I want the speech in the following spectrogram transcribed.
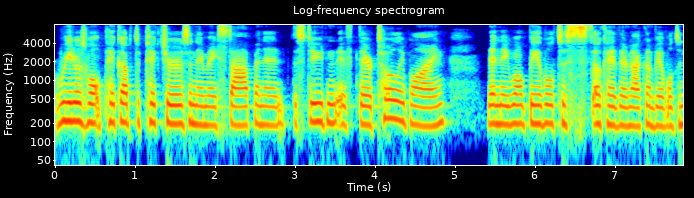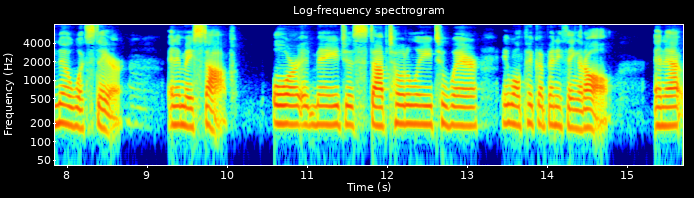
readers won't pick up the pictures and they may stop and then the student, if they're totally blind, then they won't be able to, okay, they're not going to be able to know what's there and it may stop. Or it may just stop totally to where it won't pick up anything at all. And that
